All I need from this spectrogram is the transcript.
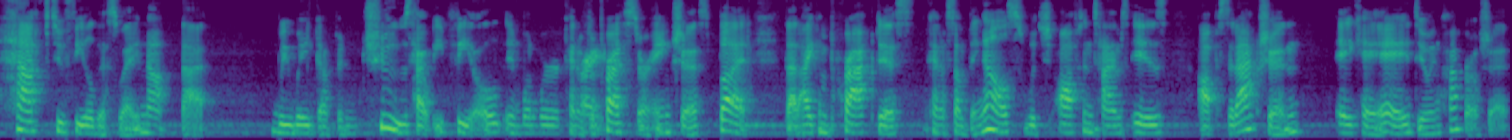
have to feel this way. Not that we wake up and choose how we feel and when we're kind of right. depressed or anxious, but that I can practice kind of something else, which oftentimes is opposite action, aka doing hot girl shit.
